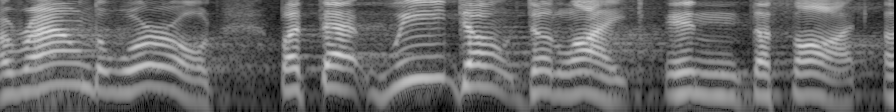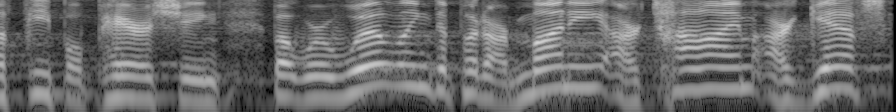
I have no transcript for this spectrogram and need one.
around the world but that we don't delight in the thought of people perishing, but we're willing to put our money, our time, our gifts,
